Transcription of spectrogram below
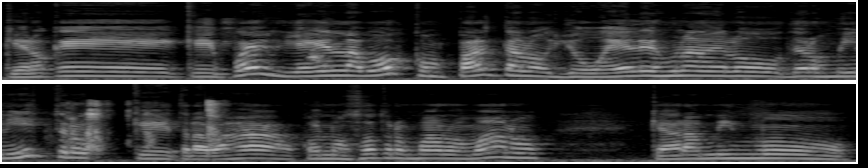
quiero que, que pues lleguen la voz, compártanos. Joel es uno de los, de los ministros que trabaja con nosotros mano a mano, que ahora mismo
